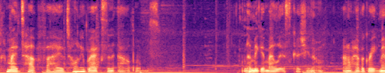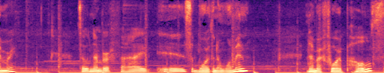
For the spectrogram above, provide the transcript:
my top five Toni Braxton albums. Let me get my list because you know I don't have a great memory. So, number five is More Than a Woman. Number four, Pulse.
